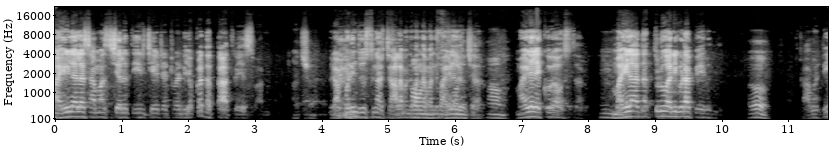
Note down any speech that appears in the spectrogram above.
మహిళల సమస్యలు తీర్చేటటువంటి యొక్క దత్తాత్రేయ స్వామి. మీరు అప్పటి చూస్తున్నారు చాలా మంది వంద మంది మహిళలు వచ్చారు. మహిళలు ఎక్కువగా వస్తారు. మహిళా దత్తుడు అని కూడా పేరుంది. కాబట్టి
